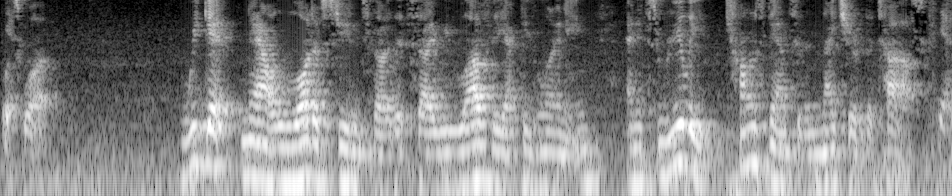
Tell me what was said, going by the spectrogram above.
what's yeah. what. We get now a lot of students though that say we love the active learning and it's really comes down to the nature of the task. Yeah.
